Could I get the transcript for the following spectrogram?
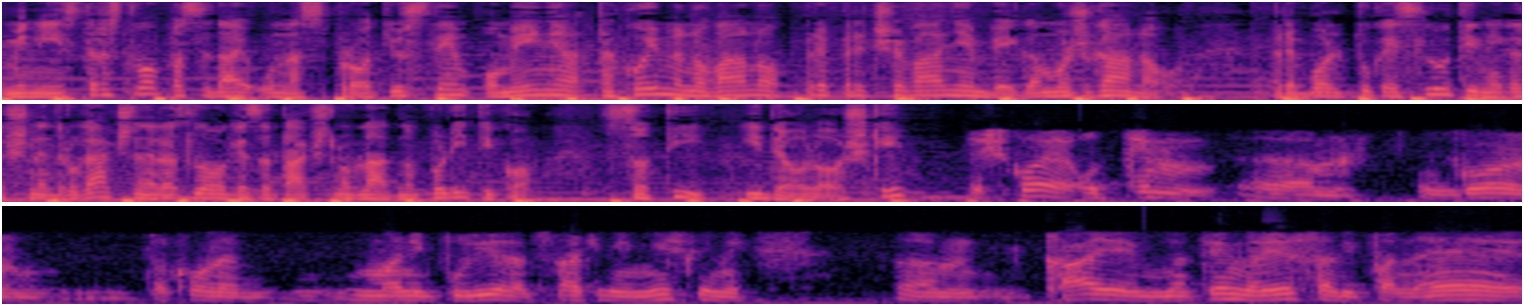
Ministrstvo pa sedaj v nasprotju s tem omenja tako imenovano preprečevanje bega možganov. Rebolj tukaj sluti nekakšne drugačne razloge za takšno vladno politiko. So ti ideološki? Težko je o tem um, zgolj tako manipulirati s takimi mislimi. Um, kaj na tem res ali pa ne,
